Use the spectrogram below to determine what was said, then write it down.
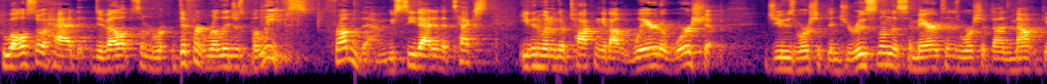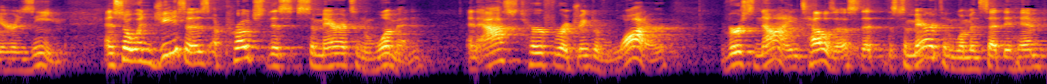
who also had developed some r- different religious beliefs from them. We see that in the text, even when they're talking about where to worship. Jews worshipped in Jerusalem; the Samaritans worshipped on Mount Gerizim. And so when Jesus approached this Samaritan woman and asked her for a drink of water, verse 9 tells us that the Samaritan woman said to him,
